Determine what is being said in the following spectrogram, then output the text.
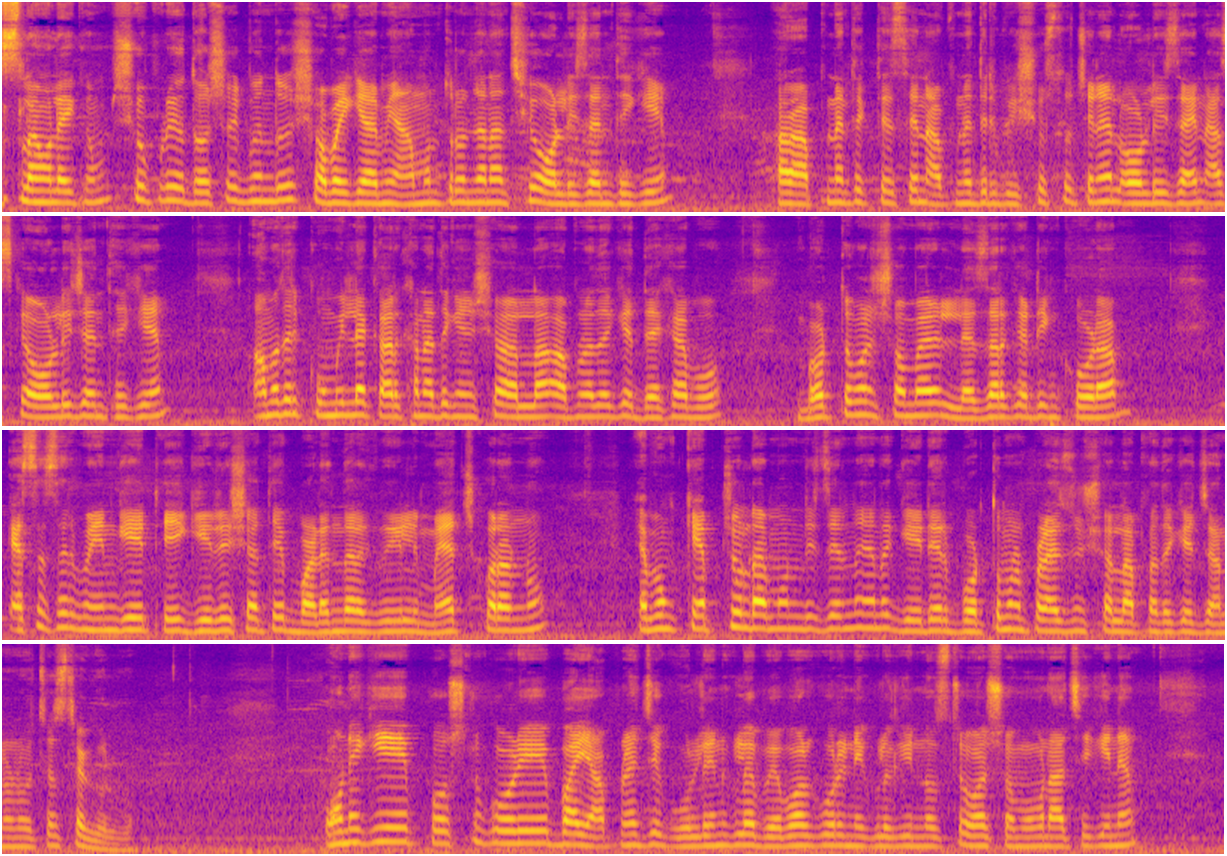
আসসালামু আলাইকুম। সুপ্রিয় দর্শক বিন্দু সবাইকে আমি আমন্ত্রণ জানাচ্ছি অল ডিজাইন থেকে। আর আপনারা দেখতেছেন আপনাদের বিশ্বস্ত চ্যানেল অল ডিজাইন আজকে অল ডিজাইন থেকে আমাদের কুমিল্লা কারখানা থেকে ইনশাআল্লাহ আপনাদেরকে দেখাবো বর্তমান সময়ের লেজার কাটিং করা। এসএসের মেন গেট এই গেটের সাথে বারান্দার গ্রিল ম্যাচ করানো এবং ক্যাপচুল ডায়মন্ড ডিজাইনের গেটের বর্তমান প্রাইস ইনশাআল্লাহ আপনাদেরকে জানানোর চেষ্টা করব। অনেকে প্রশ্ন করে, ভাই, আপনার যে গোল্ডেনগুলো ব্যবহার করেন, এগুলো কি নষ্ট হওয়ার সম্ভাবনা আছে কি না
